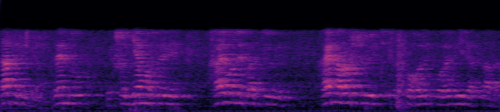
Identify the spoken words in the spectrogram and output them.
дати людям землю, якщо є можливість, хай вони працюють, хай нарощують поголі- поголів'я стада,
